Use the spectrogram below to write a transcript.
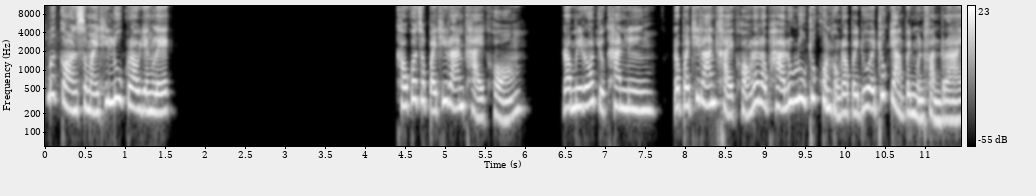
เมื่อก่อนสมัยที่ลูกเรายังเล็ก เขาก็จะไปที่ร้านขายของ เรามีรถอยู่คันหนึ่งเราไปที่ร้านขายของแล้วเราพาลูกๆ ทุกคนของเราไปด้วยทุกอย่างเป็นเหมือนฝันร้าย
